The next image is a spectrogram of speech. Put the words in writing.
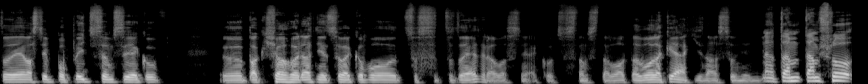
to je vlastně co jsem si jako pak šel hledat něco, jako, o, co, se- co to je teda vlastně, jako, co se tam stalo, a to bylo taky nějaký znásilnění. No, tam, tam, šlo,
